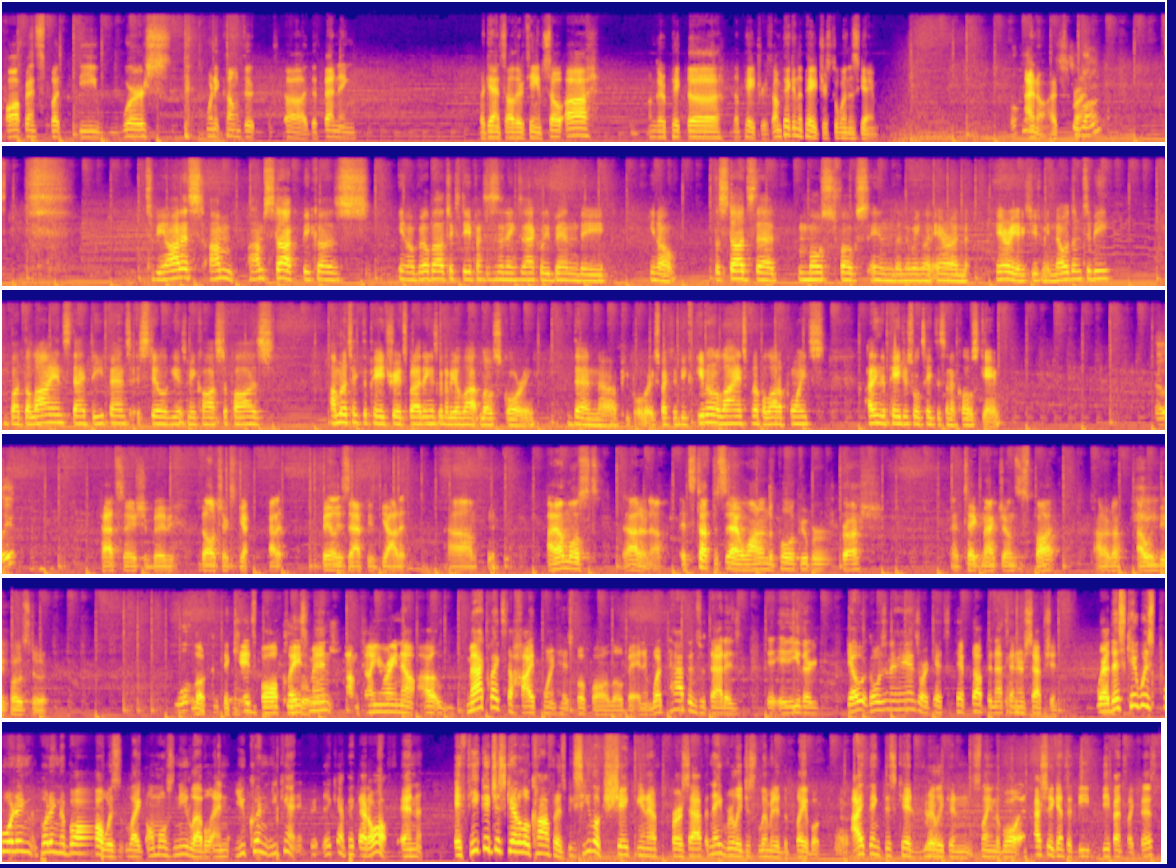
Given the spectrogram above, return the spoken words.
offense, but the worst when it comes to uh, defending against other teams. So, uh, I'm gonna pick the the Patriots. I'm picking the Patriots to win this game. Okay. I know that's right. To be honest, I'm I'm stuck because you know Bill Belichick's defense hasn't exactly been the, you know, the studs that most folks in the New England era area, excuse me, know them to be. But the Lions, that defense, it still gives me cause to pause. I'm gonna take the Patriots, but I think it's gonna be a lot low scoring than uh, people were expected. Because even though the Lions put up a lot of points, I think the Patriots will take this in a close game. Elliot? Pats Nation, baby. Belichick's got, got it. Bailey Zappe's got it. Um, I almost, I don't know. it's tough to say. I wanted to pull a Cooper Rush and take Mac Jones' spot. I don't know. I wouldn't be opposed to it. Look, the kid's ball placement. I'm telling you right now, uh, Mac likes to high point his football a little bit, and what happens with that is it, it either goes in their hands or it gets tipped up, and that's an interception. Where this kid was putting putting the ball was like almost knee level, and you couldn't, you can't, they can't pick that off. And if he could just get a little confidence, because he looked shaky in that first half, and they really just limited the playbook. I think this kid really can sling the ball, especially against a de- defense like this.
